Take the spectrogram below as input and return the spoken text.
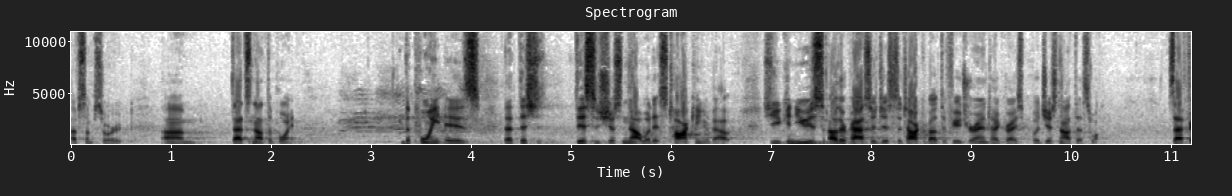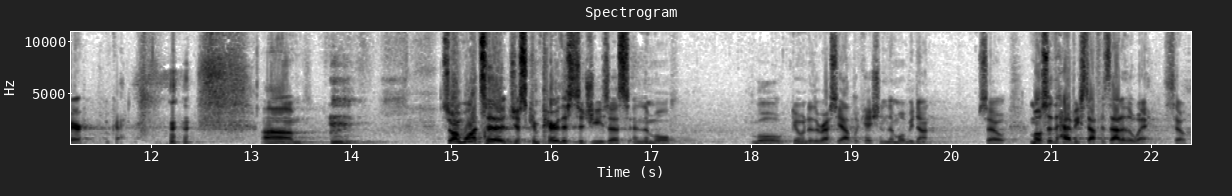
of some sort, um, that's not the point. The point is that this, this is just not what it's talking about. So you can use other passages to talk about the future Antichrist, but just not this one. Is that fair? Okay. um, so I want to just compare this to Jesus, and then we'll, we'll go into the rest of the application, then we'll be done. So most of the heavy stuff is out of the way. So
